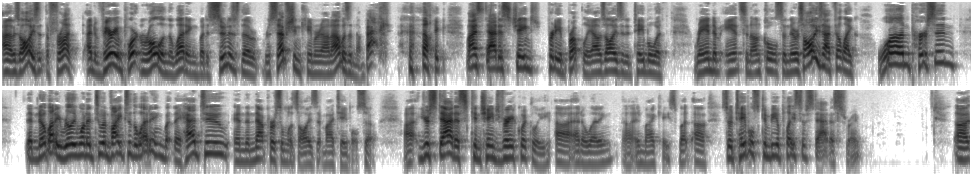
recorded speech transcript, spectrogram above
I was always at the front. I had a very important role in the wedding, but as soon as the reception came around, I was in the back. like my status changed pretty abruptly. I was always at a table with random aunts and uncles, and there was always I felt like one person that nobody really wanted to invite to the wedding, but they had to, and then that person was always at my table. So uh, your status can change very quickly uh, at a wedding, uh, in my case. But uh, so tables can be a place of status, right? Uh,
